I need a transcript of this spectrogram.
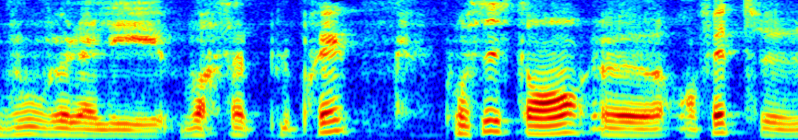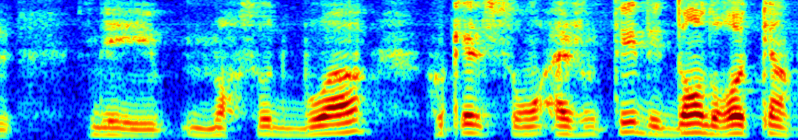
vous veulent aller voir ça de plus près, consiste en, euh, en fait, des morceaux de bois auxquels sont ajoutés des dents de requin.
